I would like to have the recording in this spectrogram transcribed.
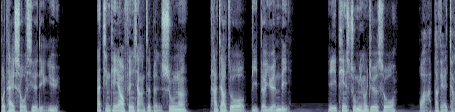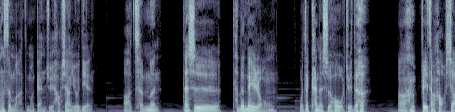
不太熟悉的领域。那今天要分享的这本书呢，它叫做《彼得原理》。你一听书名会觉得说，哇，到底在讲什么？怎么感觉好像有点啊沉闷？但是它的内容，我在看的时候，我觉得。啊，非常好笑。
